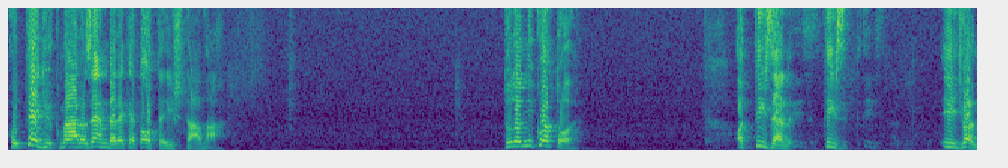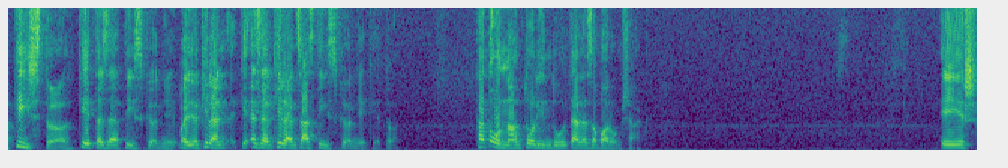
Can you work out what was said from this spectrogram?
hogy tegyük már az embereket ateistává tudod mikortól? a 10, 10 így van 10-től 2010 környék vagy 1910 környékétől tehát onnantól indult el ez a baromság és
